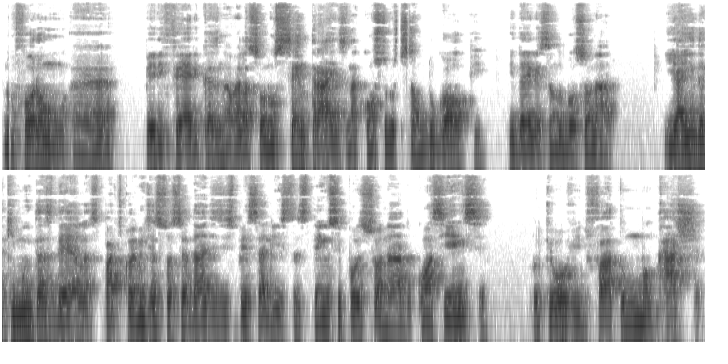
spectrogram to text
não foram uh, periféricas, não, elas foram centrais na construção do golpe e da eleição do Bolsonaro. E ainda que muitas delas, particularmente as sociedades especialistas, tenham se posicionado com a ciência, porque houve de fato uma racha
